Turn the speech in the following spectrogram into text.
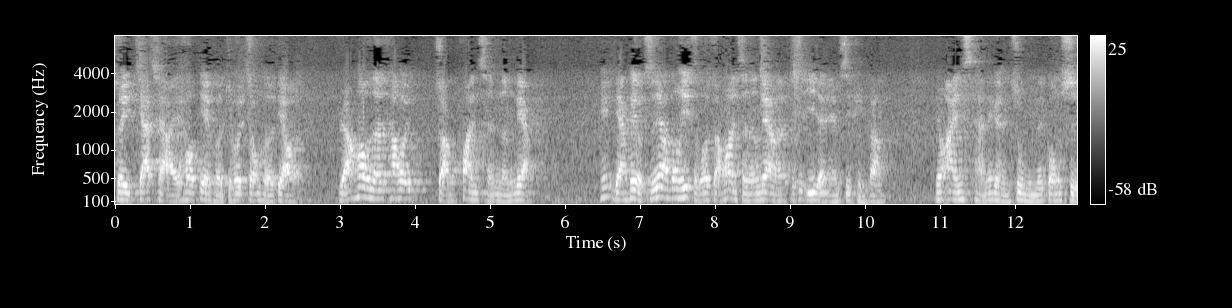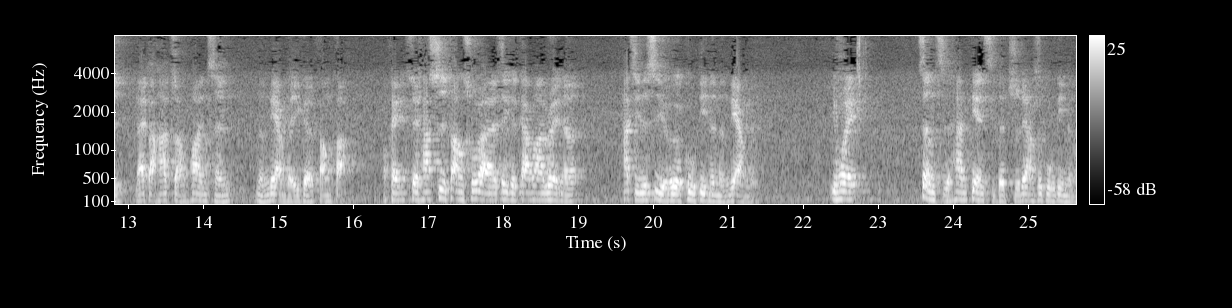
所以加起来以后电荷就会中和掉了。然后呢，它会转换成能量。诶，两个有质量的东西怎么转换成能量呢？就是 E 等于 mc 平方，用爱因斯坦那个很著名的公式来把它转换成能量的一个方法。OK，所以它释放出来的这个伽马瑞呢，它其实是有一个固定的能量的，因为正子和电子的质量是固定的嘛。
